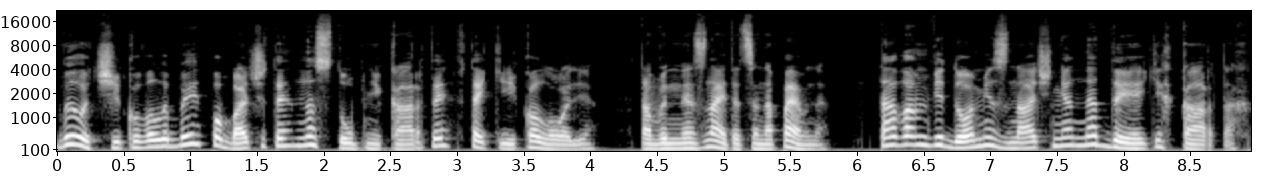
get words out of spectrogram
ви очікували би побачити наступні карти в такій колоді. Та ви не знаєте це напевне. Та вам відомі значення на деяких картах,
